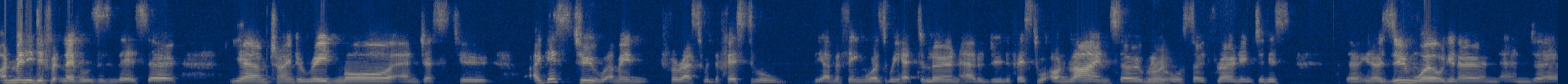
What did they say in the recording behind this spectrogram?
on many different levels, isn't there? So, yeah, I'm trying to read more and just to, I guess, too, I mean, for us with the festival, the other thing was we had to learn how to do the festival online. So we right. were also thrown into this, uh, you know, Zoom world, you know, and, and uh,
